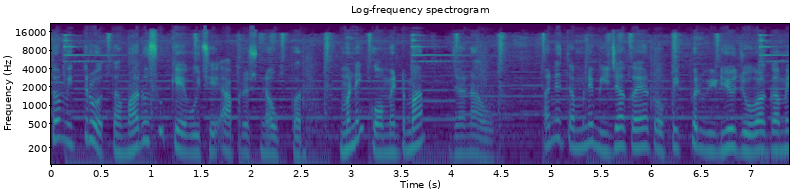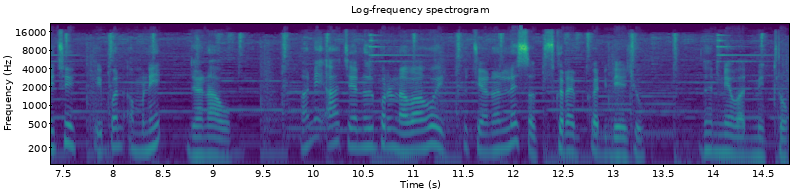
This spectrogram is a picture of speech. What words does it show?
તો મિત્રો, તમારું શું કહેવું છે આ પ્રશ્ન ઉપર? મને કોમેન્ટમાં જણાવો. અને તમને બીજા કયા ટોપિક પર વીડિયો જોવા ગમે છે, એ પણ અમને જણાવો. અને આ ચેનલ પર નવા હોય તો ચેનલને સબસ્ક્રાઈબ કરી દેજો. ધન્યવાદ મિત્રો.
